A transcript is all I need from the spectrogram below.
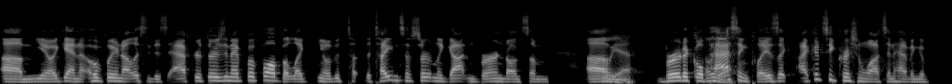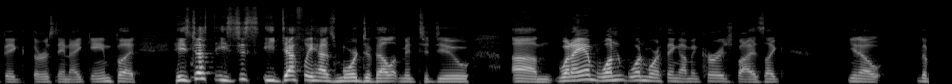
Um, you know, again, hopefully you're not listening to this after Thursday night football, but like you know the t- the Titans have certainly gotten burned on some. Um, Oh, yeah. vertical Oh, yeah. passing plays. Like I could see Christian Watson having a big Thursday night game, but he's just he's just he definitely has more development to do. Um, what I am one one more thing I'm encouraged by is like, you know, the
